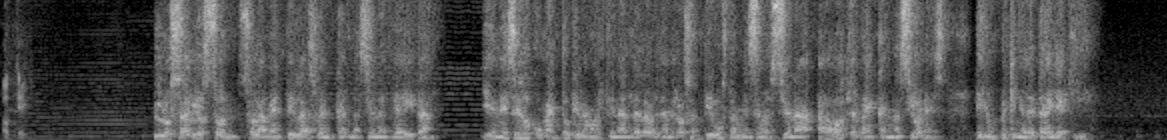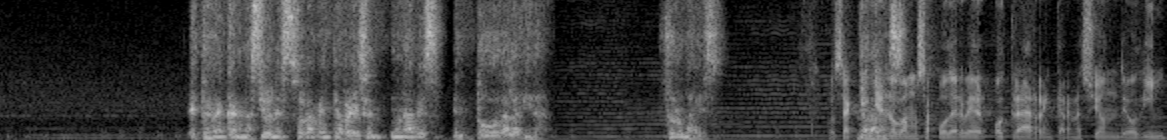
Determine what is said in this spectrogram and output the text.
Ok. Los sabios son solamente las reencarnaciones de Aida. Y en ese documento que vemos al final de la Orden de los Antiguos también se menciona a otras reencarnaciones. Y hay un pequeño detalle aquí. Estas reencarnaciones solamente aparecen una vez en toda la vida. Solo una vez. O sea que ya no vamos a poder ver otra reencarnación de Odín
